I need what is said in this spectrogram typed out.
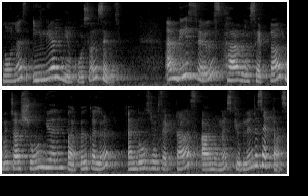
known as ileal mucosal cells and these cells have receptor which are shown here in purple color and those receptors are known as cubilin receptors.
